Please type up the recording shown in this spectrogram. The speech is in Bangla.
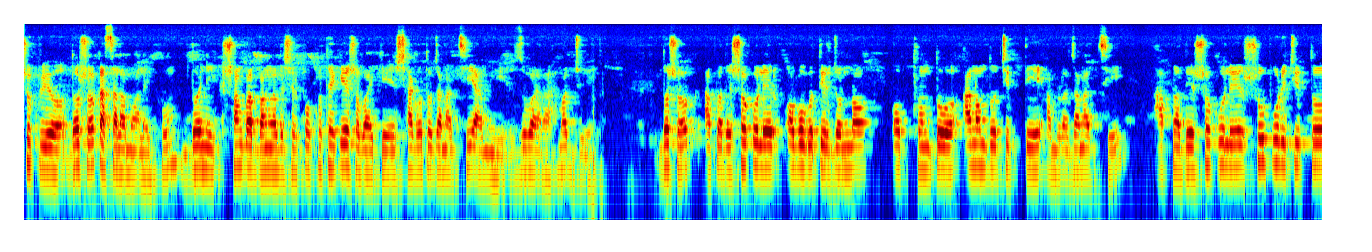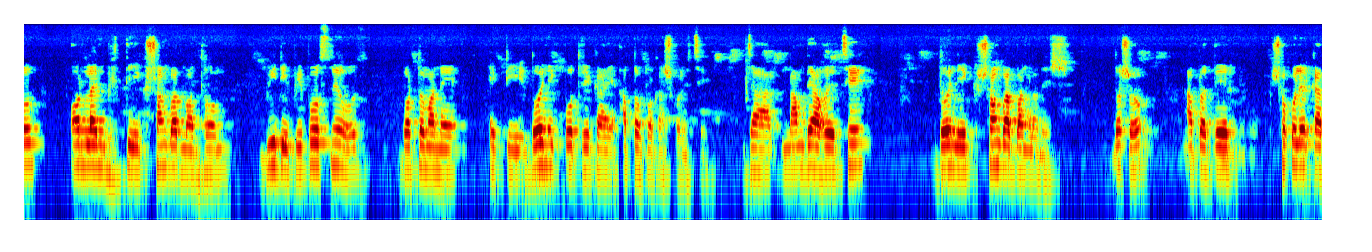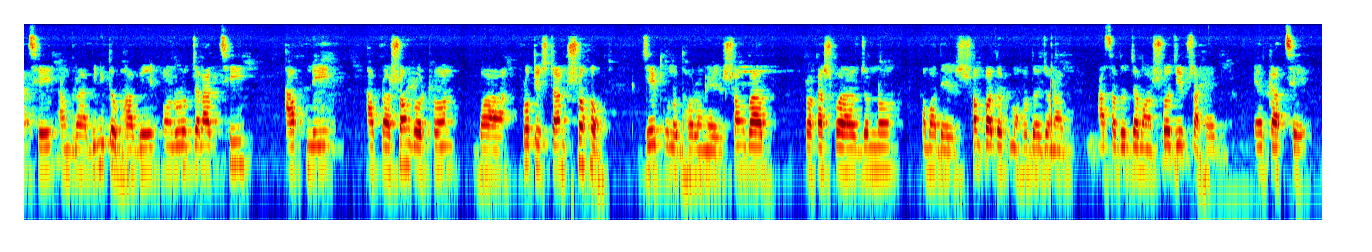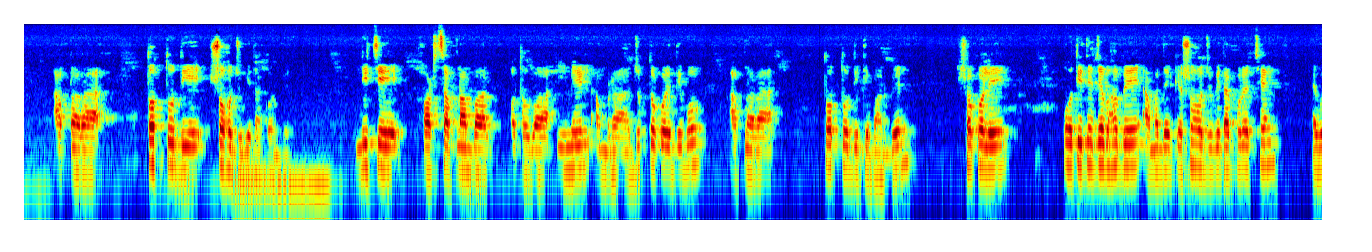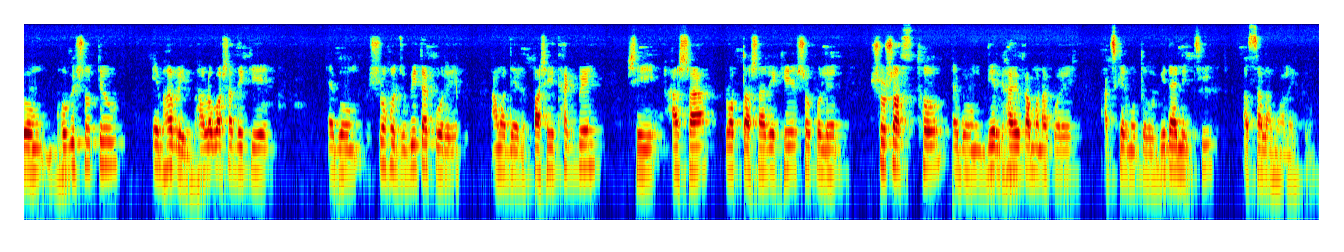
সুপ্রিয় দর্শক, আসসালামু আলাইকুম। দৈনিক সংবাদ বাংলাদেশের পক্ষ থেকে সবাইকে স্বাগত জানাচ্ছি আমি জুবাইর আহমদ জুয়েল। দর্শক, আপনাদের সকলের অবগতির জন্য অত্যন্ত আনন্দ চিত্তে আমরা জানাচ্ছি আপনাদের সকলের সুপরিচিত অনলাইন ভিত্তিক সংবাদ মাধ্যম বিডি পিপলস নিউজ। বর্তমানে একটি দৈনিক পত্রিকায় আত্মপ্রকাশ করেছে, যার নাম দেওয়া হয়েছে দৈনিক সংবাদ বাংলাদেশ। দর্শক, আপনাদের সকলের কাছে আমরা বিনীতভাবে অনুরোধ জানাচ্ছি, আপনি আপনার সংগঠন বা প্রতিষ্ঠান সহ যে কোনো ধরনের সংবাদ প্রকাশ করার জন্য আমাদের সম্পাদক মহোদয় জনাব আসাদুজ্জামান সজীব সাহেব এর কাছে আপনারা তথ্য দিয়ে সহযোগিতা করবেন। নিচে হোয়াটসঅ্যাপ নাম্বার অথবা ইমেল আমরা যুক্ত করে দেব। আপনারা তথ্য দিতে পারবেন। সকলে অতীতে যেভাবে আমাদেরকে সহযোগিতা করেছেন এবং ভবিষ্যতেও এভাবে ভালোবাসা দেখিয়ে এবং সহযোগিতা করে আমাদের পাশেই থাকবেন, সেই আশা, প্রত্যাশা রেখে সকলের সুস্বাস্থ্য এবং দীর্ঘায়ু কামনা করে আজকের মতো বিদায় নিচ্ছি। আসসালামু আলাইকুম।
